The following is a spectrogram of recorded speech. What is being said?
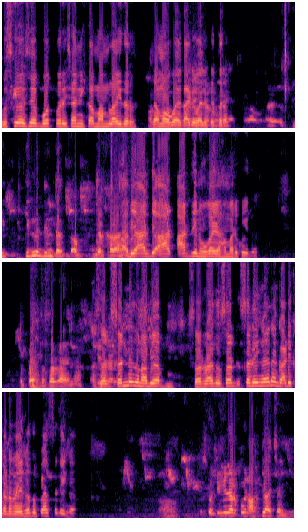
उसकी वजह से बहुत परेशानी का मामला इधर जमा हो गया गाड़ी वाले की तरफ़। कि, कितने दिन तक अब इधर खड़ा है? अभी आठ दिन आठ आठ दिन हो गए हमारे को इधर। तो पैसे तो सड़ रहा है ना? सर सड़ने दो ना अभी अब सड़ रहा है तो सड़ सड़ेगा ना गाड़ी खड़ा रहेगा तो प्याज सड़ेगा। उसको जिम्मेदार कौन आप क्या चाहिए?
